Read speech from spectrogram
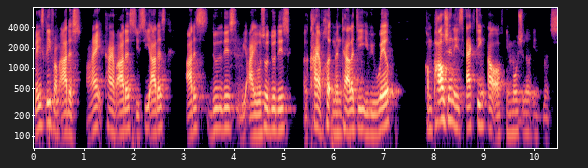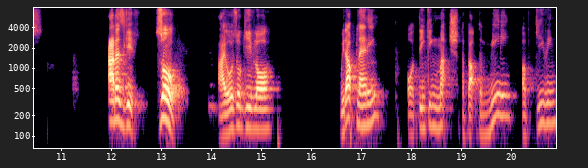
basically from others. All right, kind of others. You see others, others do this. We, I also do this. A kind of herd mentality, if you will. Compulsion is acting out of emotional influence. Others give. So I also give law without planning, or thinking much about the meaning of giving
